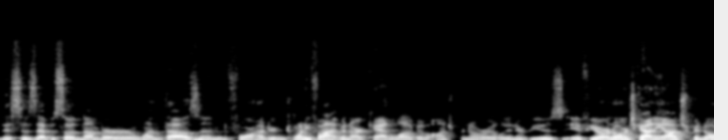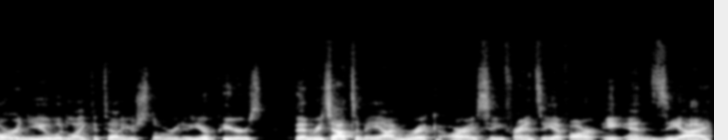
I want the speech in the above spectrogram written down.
This is episode number 1425 in our catalog of entrepreneurial interviews. If you're an Orange County entrepreneur and you would like to tell your story to your peers, then reach out to me. I'm Ric, R I C, Franzi, F R A N Z I.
